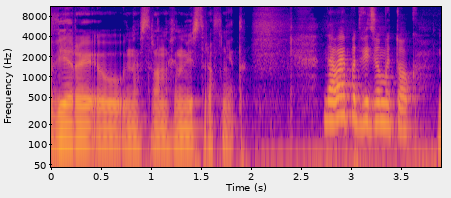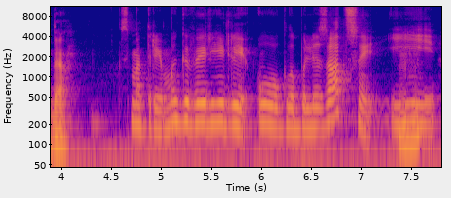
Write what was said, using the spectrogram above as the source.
веры у иностранных инвесторов нет. Давай подведем итог. Да. Смотри, мы говорили о глобализации и угу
